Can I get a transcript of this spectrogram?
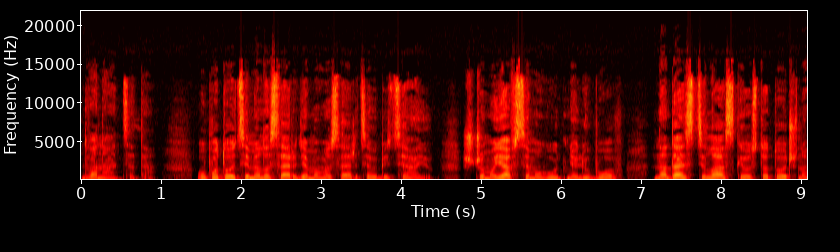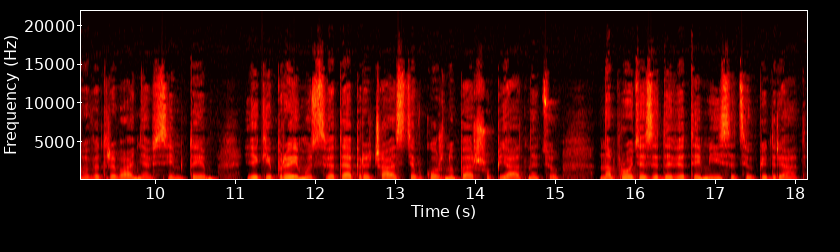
12. У потоці милосердя мого серця обіцяю, що моя всемогутня любов надасть ласки остаточного витривання всім тим, які приймуть святе причастя в кожну першу п'ятницю на протязі дев'яти місяців підряд.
